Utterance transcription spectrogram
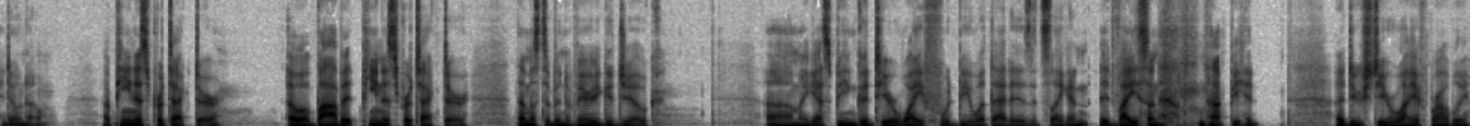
I don't know. A penis protector. Oh, a Bobbitt penis protector. That must have been a very good joke. Um, I guess being good to your wife would be what that is. It's like an advice on how to not be a, a douche to your wife, probably.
